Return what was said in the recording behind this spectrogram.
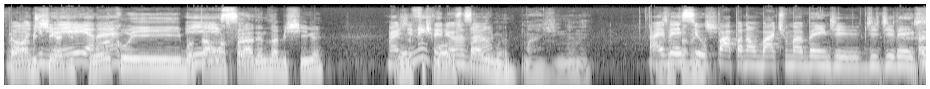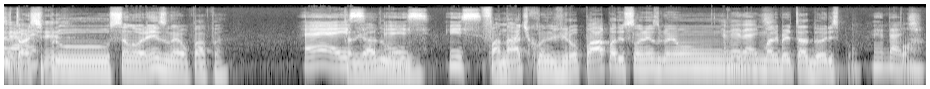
Pegar uma de bexiga meia, de né? porco e botar umas Isso. paradas dentro da bexiga. Imagina futebol dos interiorzão. mano. Imagina, né? Aí vê se o. Papa não bate uma bem de, de direita. Você né? torce Sim. pro São Lourenço, né, o Papa? É, esse. ligado? É esse. Isso. Fanático, quando ele virou Papa, o São Lourenço ganhou um- É uma Libertadores, pô. Verdade. Porra,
